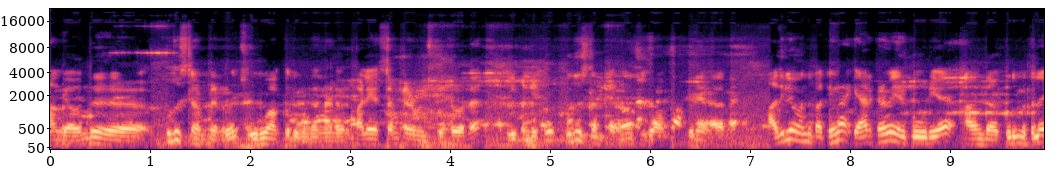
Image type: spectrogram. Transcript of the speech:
அங்கே வந்து புது ஸ்லம் டெர்மினல்ஸ் உருவாக்குது நடவடிக்கை பழைய ஸ்டம்ப் டெர்மினல்ஸ் கொண்டு வர இது பண்ணிட்டு புது ஸ்டம்ப் டெர்னமெண்ட்ஸ் உருவாக்கக்கூடிய நிலைமை. அதுலேயும் வந்து பார்த்தீங்கன்னா ஏற்கனவே இருக்கக்கூடிய அந்த குடும்பத்தில்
